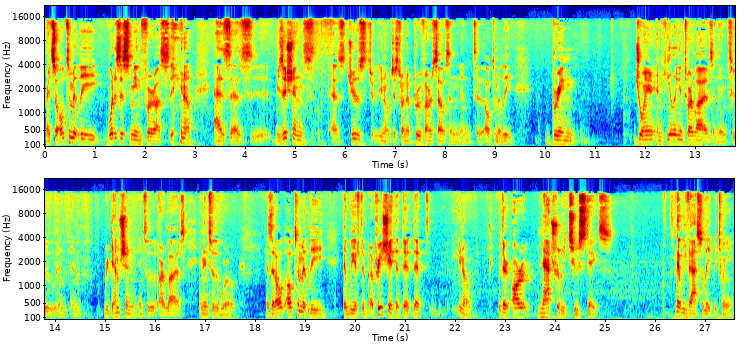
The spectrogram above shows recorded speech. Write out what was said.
right? So ultimately, what does this mean for us? You know, as as uh, musicians, as Jews, you know, just trying to prove ourselves and, and to ultimately bring joy and healing into our lives and into and, and redemption into our lives and into the world. Is that ultimately that we have to appreciate that that, that you know there are naturally two states that we vacillate between.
